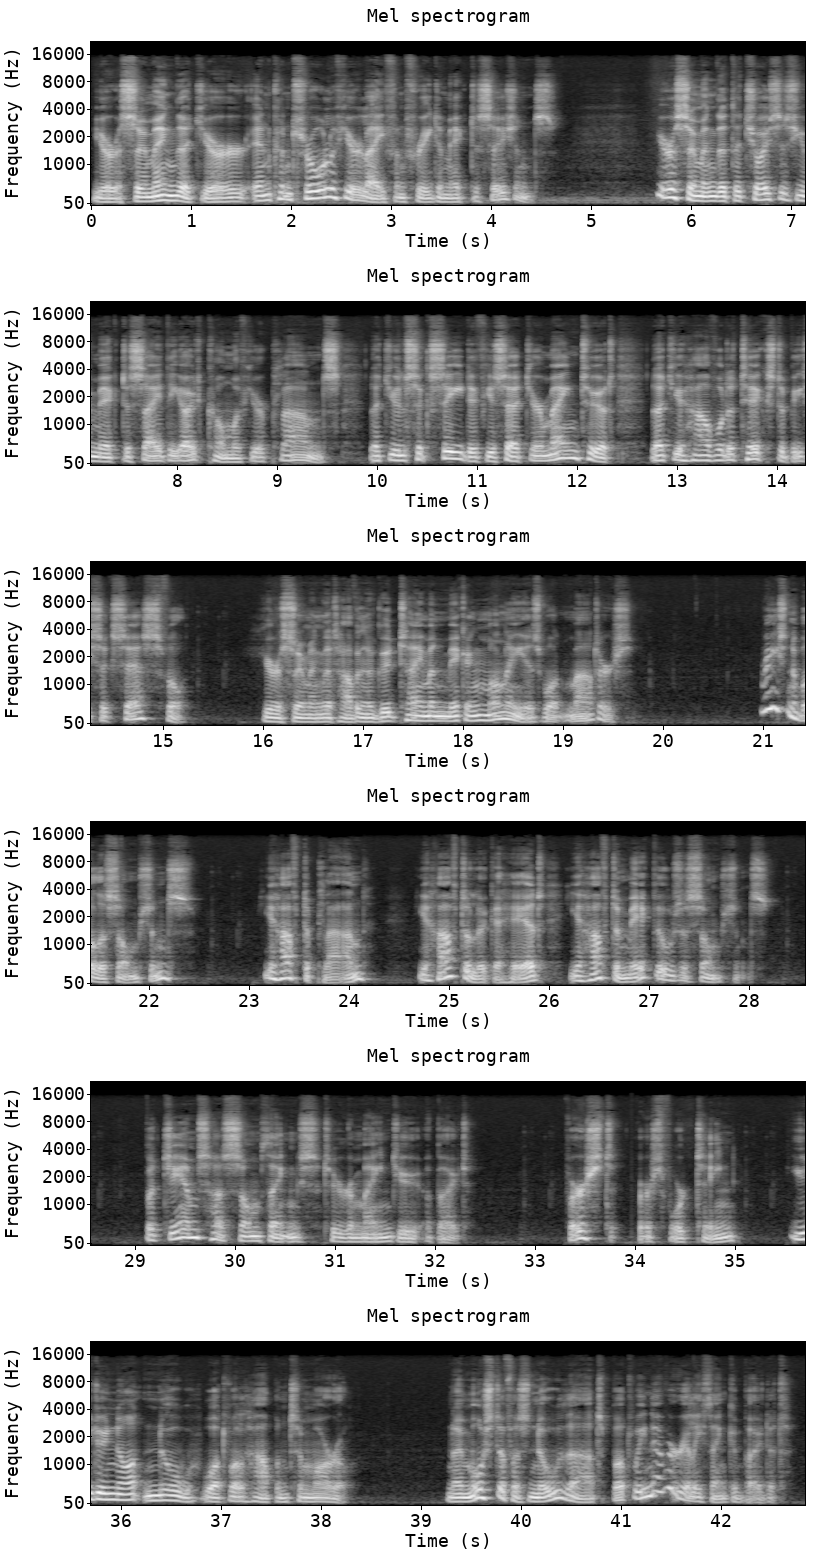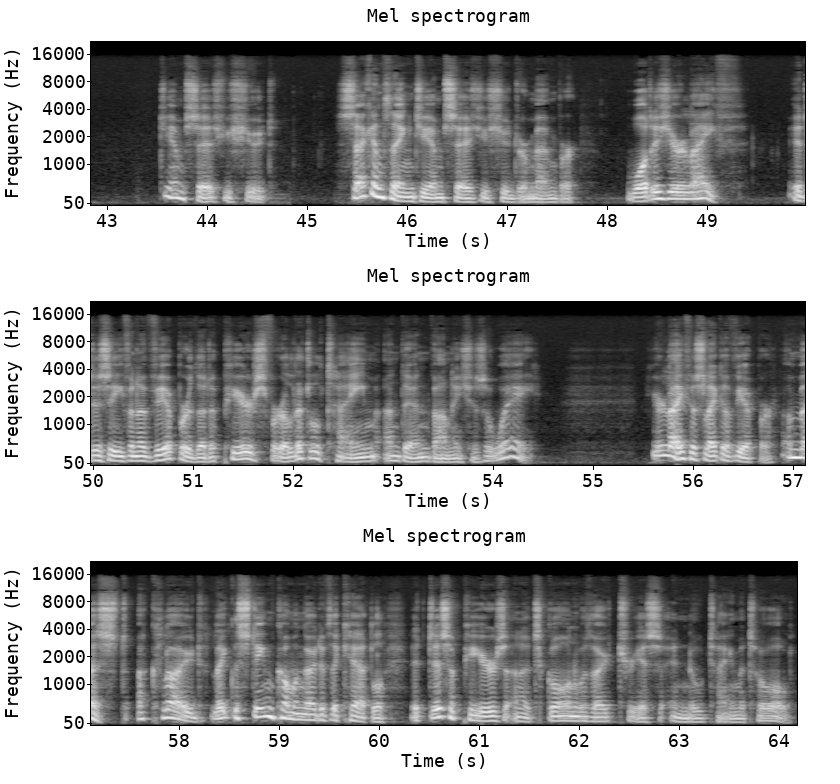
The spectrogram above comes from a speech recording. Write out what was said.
You're assuming that you're in control of your life and free to make decisions. You're assuming that the choices you make decide the outcome of your plans, that you'll succeed if you set your mind to it, that you have what it takes to be successful. You're assuming that having a good time and making money is what matters. Reasonable assumptions. You have to plan. You have to look ahead, you have to make those assumptions. But James has some things to remind you about. First, verse 14, you do not know what will happen tomorrow. Now, most of us know that, but we never really think about it. James says you should. Second thing James says you should remember what is your life? It is even a vapour that appears for a little time and then vanishes away. Your life is like a vapour, a mist, a cloud, like the steam coming out of the kettle. It disappears and it's gone without trace in no time at all.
